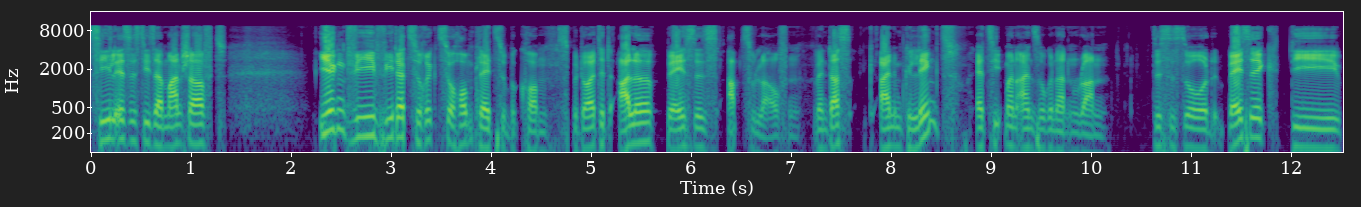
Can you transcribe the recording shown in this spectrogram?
Ziel ist es dieser Mannschaft, irgendwie wieder zurück zur Homeplate zu bekommen. Das bedeutet, alle Bases abzulaufen. Wenn das einem gelingt, erzielt man einen sogenannten Run. Das ist so basic. Die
